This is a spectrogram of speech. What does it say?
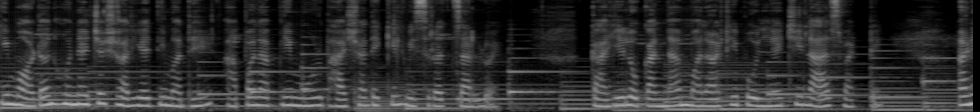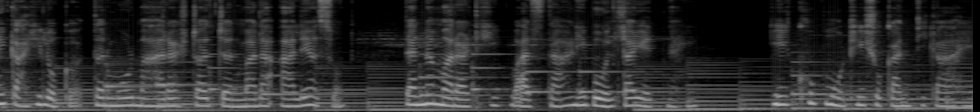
की मॉडर्न होण्याच्या शर्यतीमध्ये आपण आपली मूळ भाषा देखील विसरत चाललो आहे काही लोकांना मराठी बोलण्याची लाज वाटते. आणि काही लोक तर मूळ महाराष्ट्रात जन्माला आले असून त्यांना मराठी वाचता आणि बोलता येत नाही. ही खूप मोठी शोकांतिका आहे.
